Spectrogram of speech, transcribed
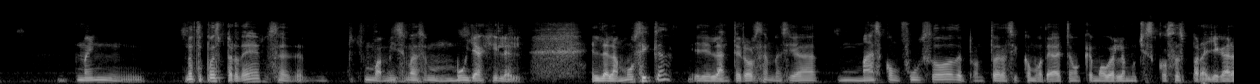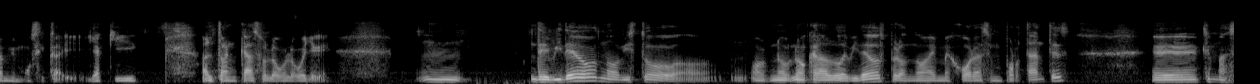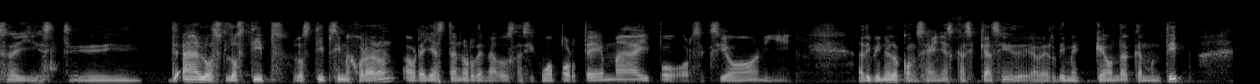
no te puedes perder. O sea, a mí se me hace muy ágil el, el de la música. El anterior se me hacía más confuso. De pronto era así como de, "Ay, tengo que moverle muchas cosas para llegar a mi música. Y, aquí al trancazo luego, luego llegué. Mm, de videos no he visto, no, no he calado de videos, pero no hay mejoras importantes. Eh, ¿Qué más hay? Este, ah, los, los tips, los tips sí mejoraron. Ahora ya están ordenados así como por tema y por sección y adivínelo con señas casi casi. De, a ver, dime qué onda, dame un tip.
